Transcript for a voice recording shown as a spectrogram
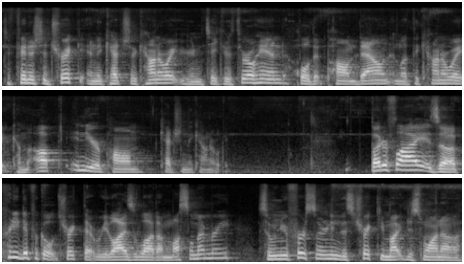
To finish the trick and to catch the counterweight, you're going to take your throw hand, hold it palm down, and let the counterweight come up into your palm, catching the counterweight. Butterfly is a pretty difficult trick that relies a lot on muscle memory. So when you're first learning this trick, you might just want to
